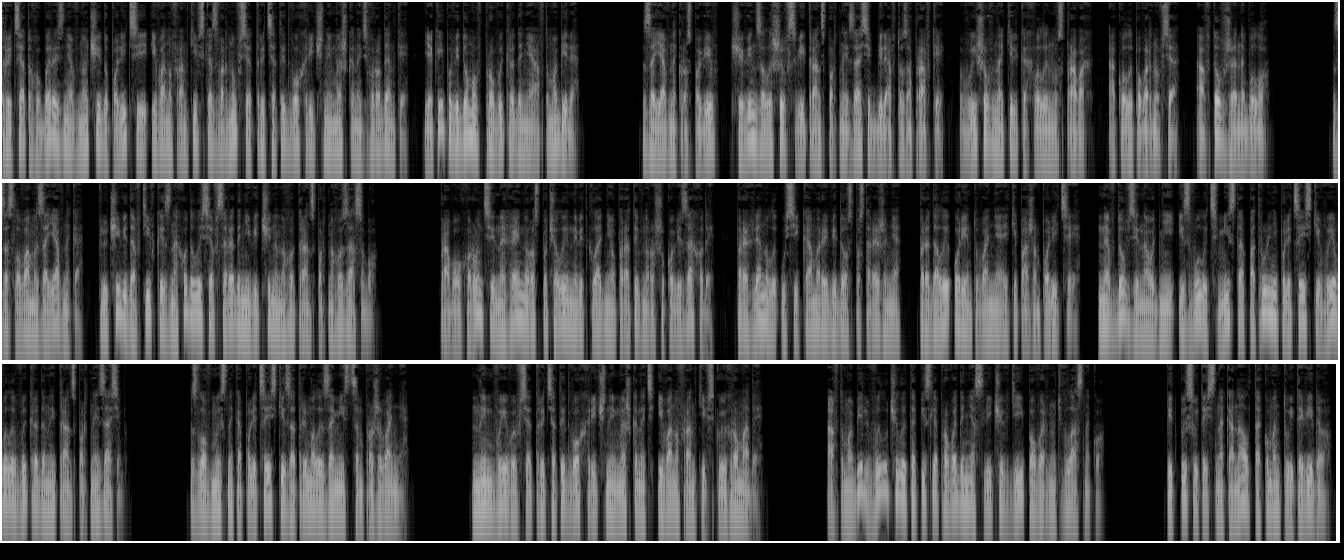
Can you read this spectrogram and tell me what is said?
30 березня вночі до поліції Івано-Франківська звернувся 32-річний мешканець Городенки, який повідомив про викрадення автомобіля. Заявник розповів, що він залишив свій транспортний засіб біля автозаправки, вийшов на кілька хвилин у справах, а коли повернувся, авто вже не було. За словами заявника, ключі від автівки знаходилися всередині відчиненого транспортного засобу. Правоохоронці негайно розпочали невідкладні оперативно-розшукові заходи, переглянули усі камери відеоспостереження, передали орієнтування екіпажам поліції. Невдовзі на одній із вулиць міста патрульні поліцейські виявили викрадений транспортний засіб. Зловмисника поліцейські затримали за місцем проживання. Ним виявився 32-річний мешканець Івано-Франківської громади. Автомобіль вилучили та після проведення слідчих дій повернуть власнику. Підписуйтесь на канал та коментуйте відео.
